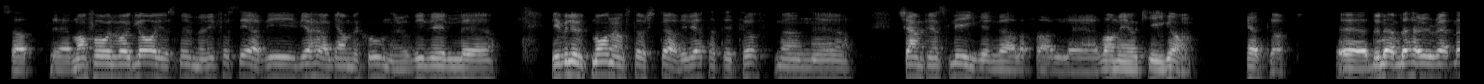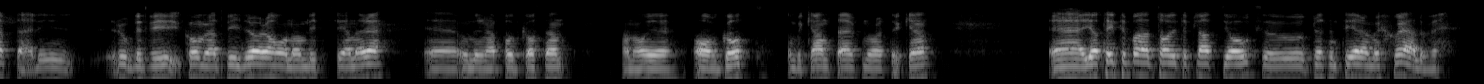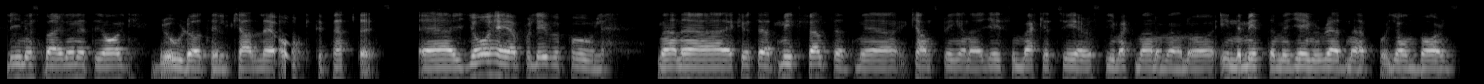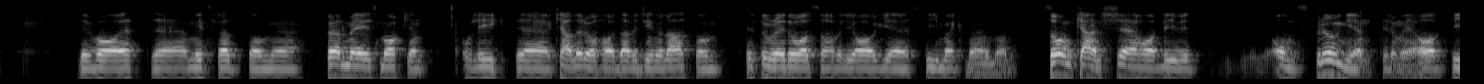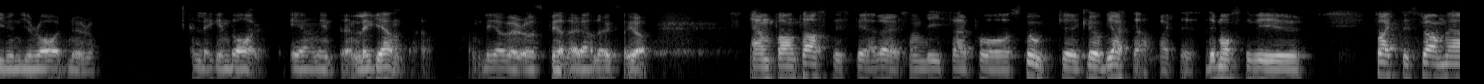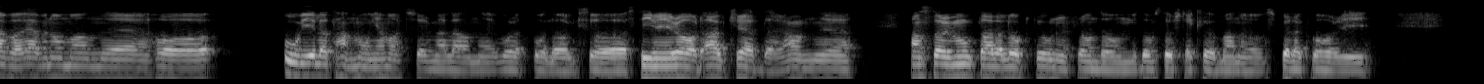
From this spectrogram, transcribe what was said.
Så att eh, man får väl vara glad just nu, men vi får se. Vi, vi har höga ambitioner och vi vill, eh, vi vill utmana de största. Vi vet att det är tufft, men eh, Champions League vill vi i alla fall eh, vara med och kriga om. Helt klart. Eh, Du nämnde Harry Redknapp där. Det är roligt. Vi kommer att vidröra honom lite senare eh, under den här podcasten. Han har ju avgått, som bekant, där för några stycken. Eh, Jag tänkte bara ta lite plats jag också och presentera mig själv. Linus Berglund heter jag, bror då till Kalle och till Petter. Eh, Jag hejar på Liverpool, men eh, jag kan ju säga att mittfältet med kantspringarna Jason McAteer och Steve McManaman och in i mitten med Jamie Redknapp och John Barnes. Det var ett eh, mittfält som eh, föll mig i smaken. Och likt eh, Kalle då har David Ginola som sin stora idol så har väl jag eh, Steve McManaman. Som kanske har blivit omsprungen till och med av Steven Gerrard nu då. En legendar är han inte, en legend. han. Lever och spelar i allra högsta grad. En fantastisk spelare som visar på stort eh, klubbhjärta faktiskt. Det måste vi ju faktiskt framhäva, även om man eh, har ogillat han många matcher mellan eh, våra två lag. Så Steven Gerrard, all cred där. Han, eh, han står emot alla locktoner från de, de största klubbarna och spelar kvar i,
